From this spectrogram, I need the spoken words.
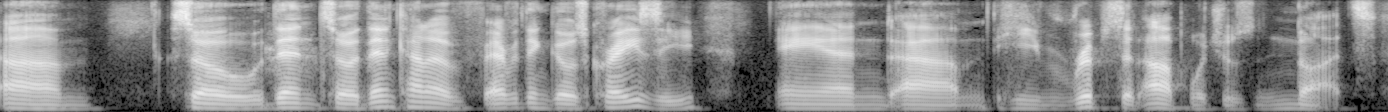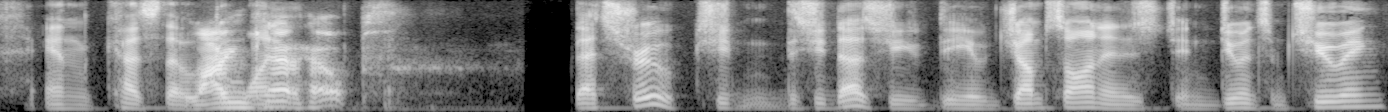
um so then so then kind of everything goes crazy and um he rips it up which is nuts and cuts the, the one Cat helps. that's true. She she does. She you know, jumps on and is and doing some chewing,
